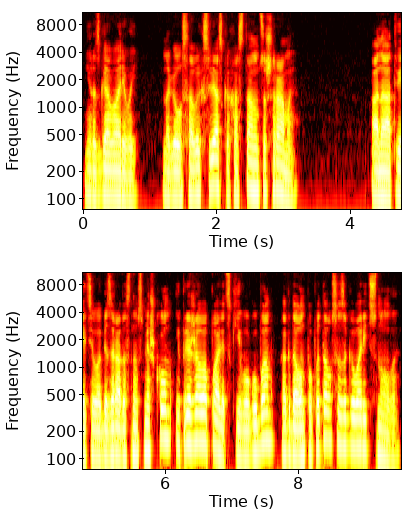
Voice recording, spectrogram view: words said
«Не разговаривай. На голосовых связках останутся шрамы, она ответила безрадостным смешком и прижала палец к его губам, когда он попытался заговорить снова.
